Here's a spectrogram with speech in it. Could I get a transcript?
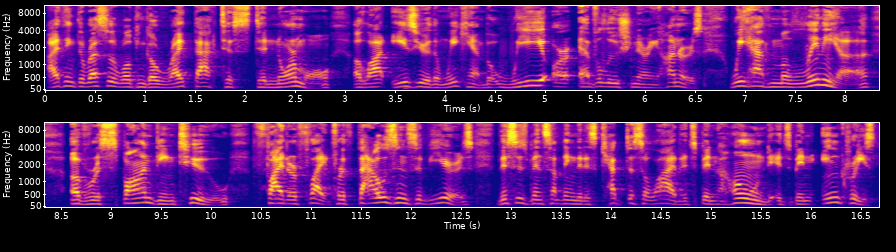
I think the rest of the world can go right back to, to normal a lot easier than we can. But we are evolutionary hunters. We have millennia of responding to fight or flight for thousands of years. This has been something that has kept us alive. It's been honed. It's been increased.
